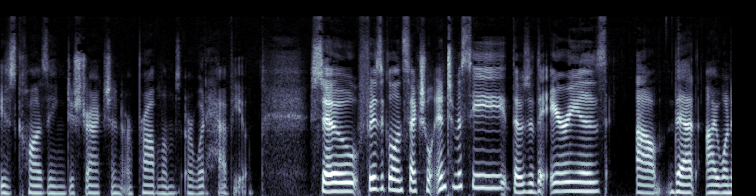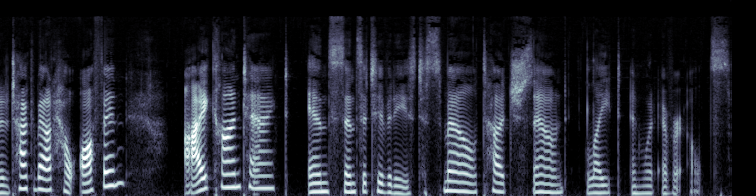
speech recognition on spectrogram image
is causing distraction or problems or what have you. So, physical and sexual intimacy, those are the areas um, that I wanted to talk about. How often? Eye contact and sensitivities to smell, touch, sound, light, and whatever else.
